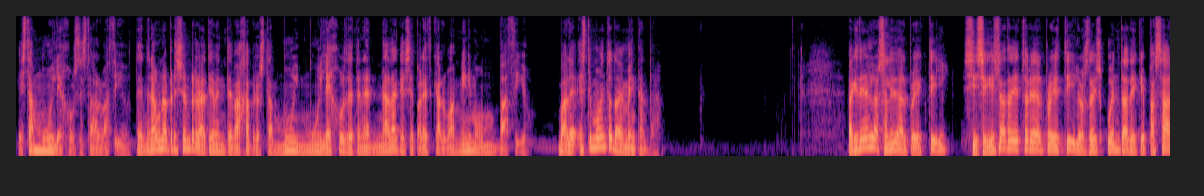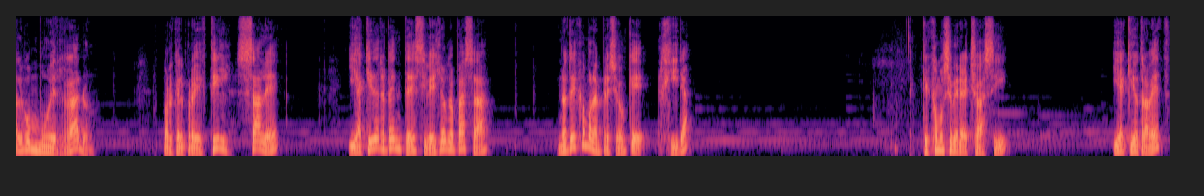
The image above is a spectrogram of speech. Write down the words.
está muy lejos de estar al vacío. Tendrá una presión relativamente baja, pero está muy, muy lejos de tener nada que se parezca a lo más mínimo a un vacío. Vale, este momento también me encanta. Aquí tenéis la salida del proyectil. Si seguís la trayectoria del proyectil os dais cuenta de que pasa algo muy raro. Porque el proyectil sale y aquí de repente, si veis lo que pasa, ¿no tenéis como la impresión que gira? Que es como si hubiera hecho así. Y aquí otra vez.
